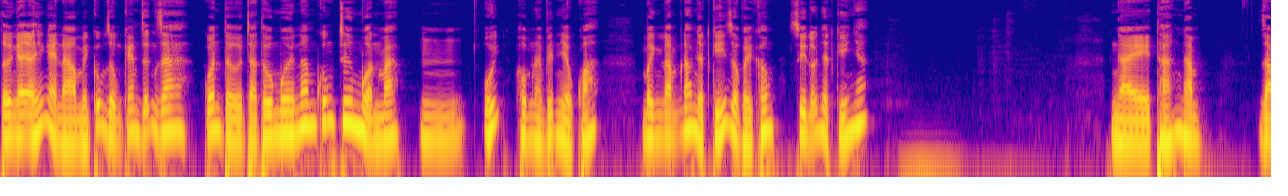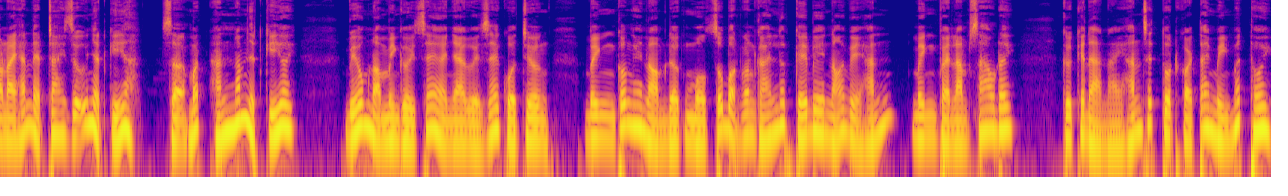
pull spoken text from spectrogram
Từ ngày ấy ngày nào mình cũng dùng kem dưỡng da, quân tử trả thù 10 năm cũng chưa muộn mà. ừm úi, hôm nay viết nhiều quá. Mình làm đau nhật ký rồi phải không? Xin lỗi nhật ký nhé. Ngày tháng năm, dạo này hắn đẹp trai giữ nhật ký à? Sợ mất hắn nắm nhật ký ơi. Vì hôm nọ mình gửi xe ở nhà gửi xe của trường, mình có nghe lòm được một số bọn con gái lớp kế bên nói về hắn. Mình phải làm sao đây? Cứ cái đà này hắn sẽ tuột khỏi tay mình mất thôi.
